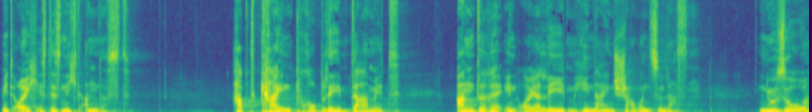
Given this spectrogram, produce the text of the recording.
Mit euch ist es nicht anders. Habt kein Problem damit, andere in euer Leben hineinschauen zu lassen. Nur so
